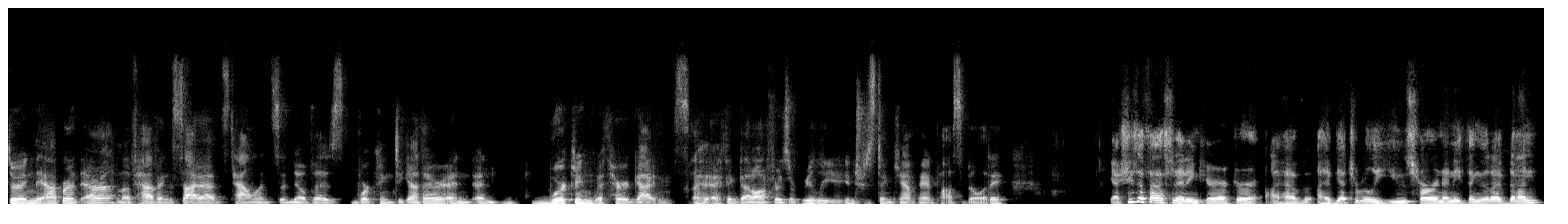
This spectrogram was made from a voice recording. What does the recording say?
during the aberrant era of having psiad's talents and novas working together and and working with her guidance. I, I think that offers a really interesting campaign possibility. Yeah she's a fascinating character. I have i have yet to really use her in anything that i've done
